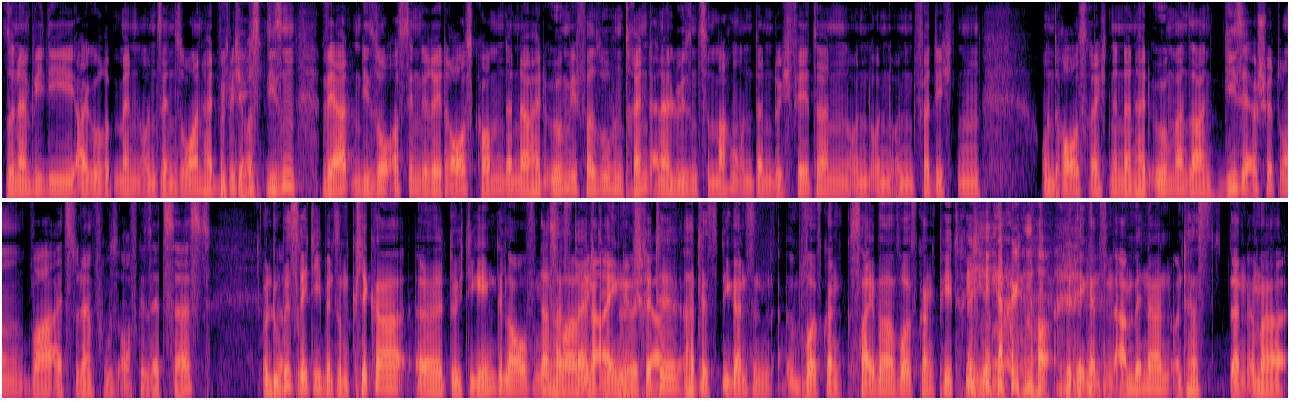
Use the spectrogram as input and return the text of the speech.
sondern wie die Algorithmen und Sensoren halt wirklich Richtig. aus diesen Werten, die so aus dem Gerät rauskommen, dann da halt irgendwie versuchen, Trendanalysen zu machen und dann durch Filtern und, und, und Verdichten und rausrechnen, dann halt irgendwann sagen, diese Erschütterung war, als du deinen Fuß aufgesetzt hast. Und du bist richtig mit so einem Klicker äh, durch die Gegend gelaufen, Das hast deine eigenen blöd, Schritte, hattest die ganzen Wolfgang Cyber, Wolfgang Petri hier ja, genau. mit den ganzen Armbändern und hast dann immer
